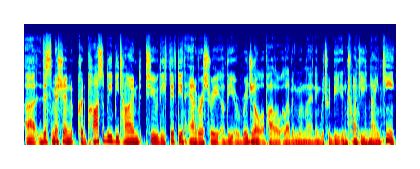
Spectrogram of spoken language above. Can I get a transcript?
Uh, this mission could possibly be timed to the 50th anniversary of the original Apollo 11 moon landing, which would be in 2019.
